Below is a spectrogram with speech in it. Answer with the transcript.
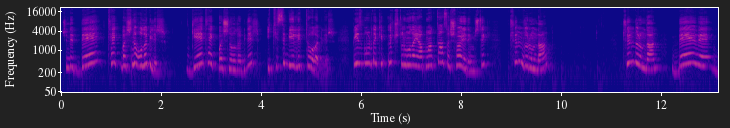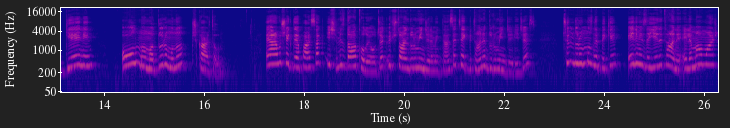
Şimdi B tek başına olabilir. G tek başına olabilir. İkisi birlikte olabilir. Biz buradaki 3 durumu da yapmaktansa şöyle demiştik. Tüm durumdan tüm durumdan B ve G'nin olmama durumunu çıkartalım. Eğer bu şekilde yaparsak işimiz daha kolay olacak. 3 tane durumu incelemektense tek bir tane durumu inceleyeceğiz. Tüm durumumuz ne peki? Elimizde 7 tane eleman var.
